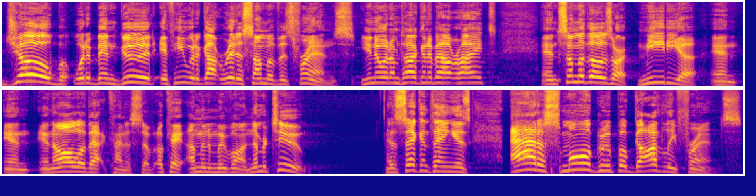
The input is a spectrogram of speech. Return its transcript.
Job would have been good if he would have got rid of some of his friends? You know what I'm talking about, right? And some of those are media and, and, and all of that kind of stuff. Okay, I'm going to move on. Number two, the second thing is add a small group of godly friends.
